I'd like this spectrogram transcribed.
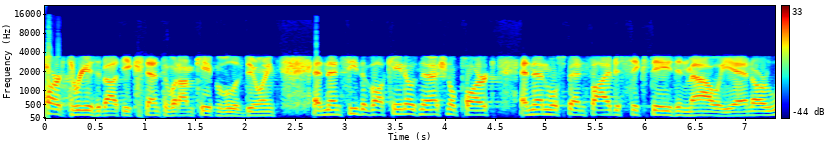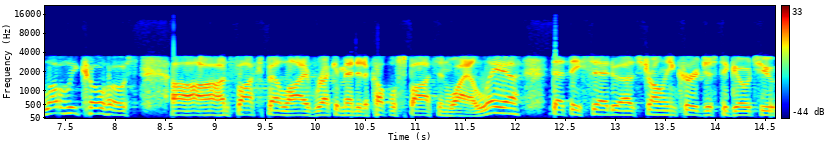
part three is about the extent of what I'm capable of doing, and then see the Volcanoes National Park, and then we'll spend five to six days in Maui. And our lovely co-host uh, on Fox Bet Live recommended a couple spots in Wailea that they said uh, strongly encourage us to go to.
